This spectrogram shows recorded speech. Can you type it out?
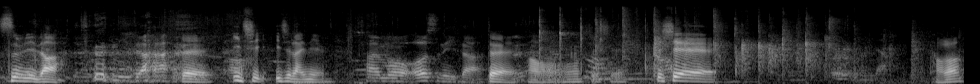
是你的？是你的。对一起一起来念。timeoversny 的。对好谢谢谢谢。好了。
